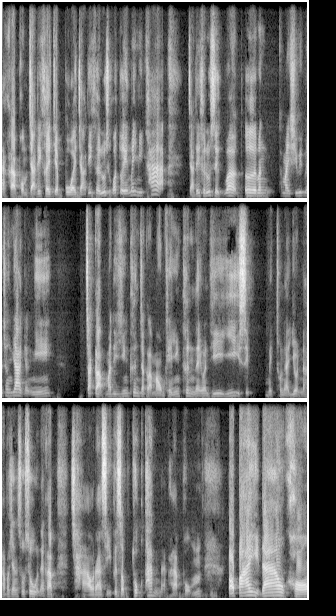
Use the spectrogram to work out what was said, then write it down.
นะครับ ผมจากที่เคยเจ็บป่วย จากที่เคยรู้สึกว่าตัวเองไม่มีค่า จากที่เคยรู้สึกว่า เออมันทำไมชีวิตมันช่างยากอย่างนี้ จะกลับมาดียิ่งขึ้น จะกลับมาโอเคยิ่งขึ้นในวันที่ 20 มิถุนายนนะครับ เพราะฉะนั้นสู้ๆนะครับ ชาวราศีพฤษภทุกท่านนะครับ ผมต่อไปดาวของ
